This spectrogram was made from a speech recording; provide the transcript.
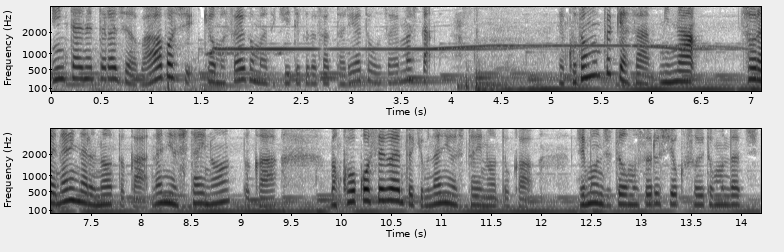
インターネットラジオバーボシ今日も最後まで聞いてくださってありがとうございましたえ子供の時はさみんな将来何になるの？とか何をしたいの？とか、まあ、高校生ぐらいの時も何をしたいの？とか自問自答もするしよくそういう友達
